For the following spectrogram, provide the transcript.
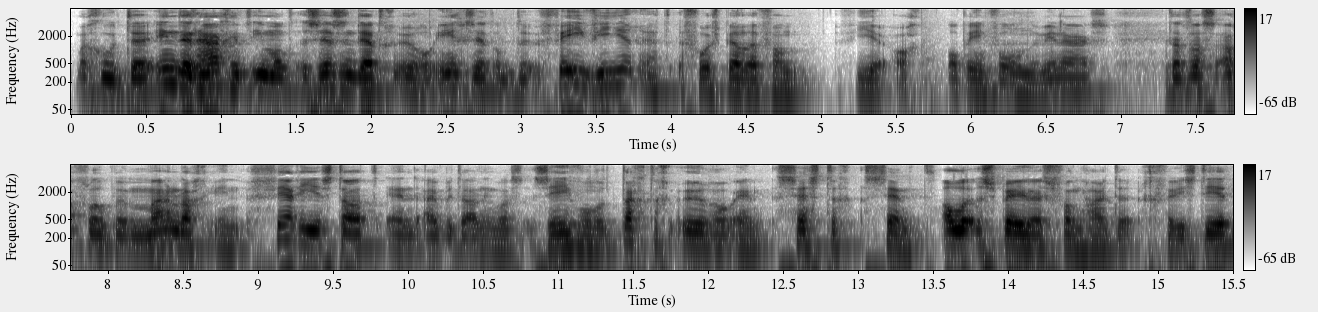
maar goed, uh, in Den Haag heeft iemand 36 euro ingezet op de V4, het voorspellen van vier opeenvolgende winnaars. Dat was afgelopen maandag in Ferriestad en de uitbetaling was 780 euro en 60 cent. Alle spelers van harte gefeliciteerd.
